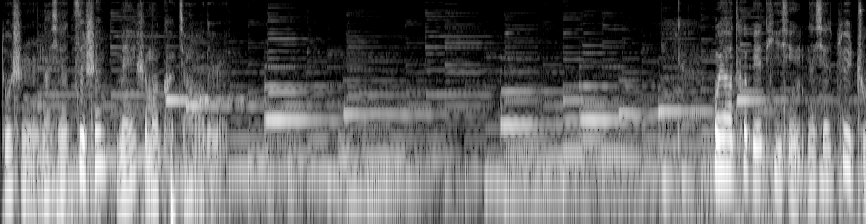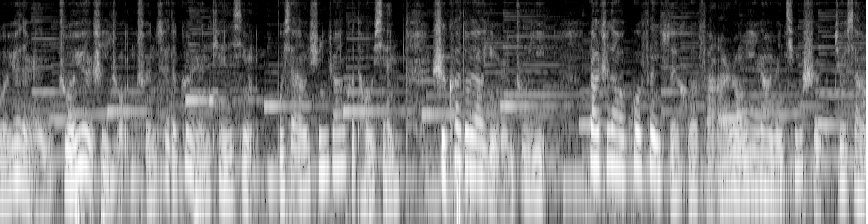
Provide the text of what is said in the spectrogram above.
多是那些自身没什么可骄傲的人。我要特别提醒那些最卓越的人，卓越是一种纯粹的个人天性，不像勋章和头衔，时刻都要引人注意。要知道，过分随和反而容易让人轻视。就像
